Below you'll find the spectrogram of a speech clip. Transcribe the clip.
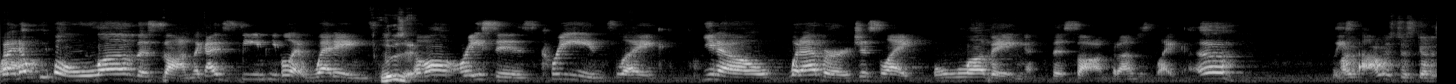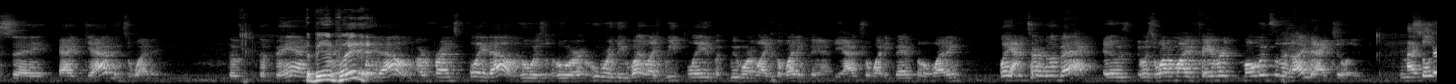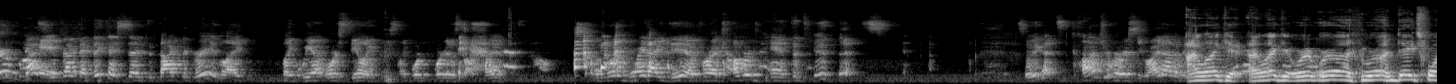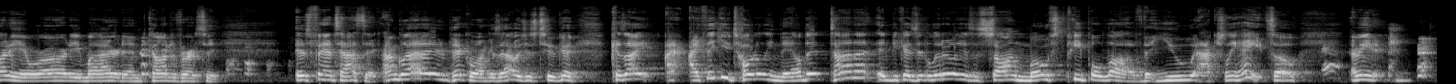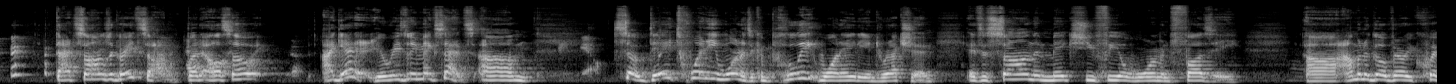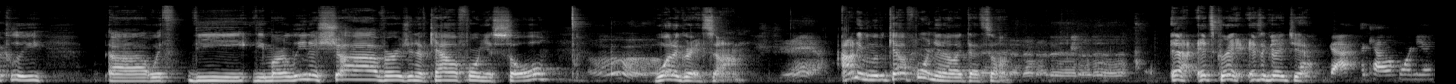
But I know people love this song. Like I've seen people at weddings Lose it. of all races, creeds, like you know, whatever, just like loving this song. But I'm just like, ugh. I. I was just gonna say at Gavin's wedding, the, the band The band played it. out. Our friends played out. Who was who were who were the what like we played, but we weren't like the wedding band. The actual wedding band for the wedding played Yeah. "Return to the Back." And it was it was one of my favorite moments of the night. Actually, it was I'm so sure surprising. In fact, I think I said to Dr. Green like like we are, we're stealing this. Like we're, we're gonna stop playing this now. Like, what a great idea for a cover band to do this. So we got controversy right out of the I like it. I like it. We're we're on we're on day twenty, and we're already mired in controversy. It's fantastic. I'm glad I didn't pick one because that was just too good. Because I, I I think you totally nailed it, Tana, and because it literally is a song most people love that you actually hate. So, I mean, that song's a great song, but also I get it. Your reasoning makes sense. Um, so day 21 is a complete 180 in direction. It's a song that makes you feel warm and fuzzy. Uh, I'm going to go very quickly uh, with the the Marlena Shaw version of California Soul. What a great song! Jam. I don't even live in California, and I like that song. Yeah, it's great. It's a great jam. Back to California.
